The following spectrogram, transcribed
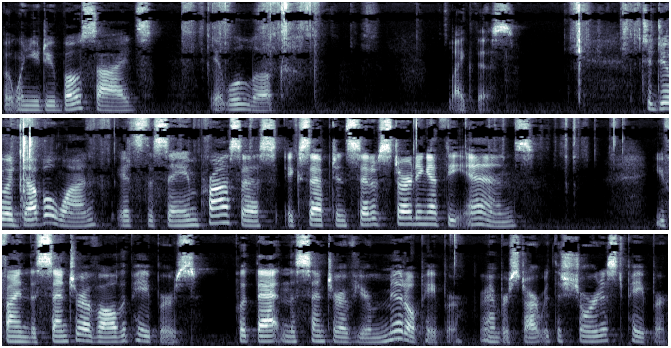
but when you do both sides, it will look like this. To do a double one, it's the same process, except instead of starting at the ends, you find the center of all the papers Put that in the center of your middle paper. Remember, start with the shortest paper.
